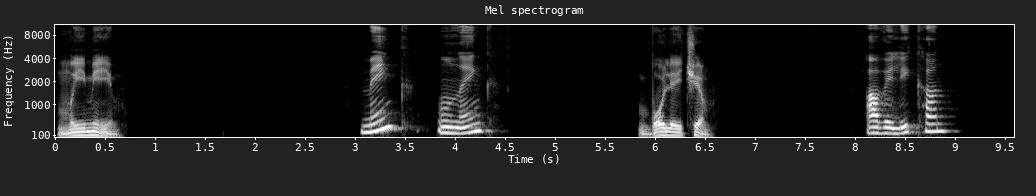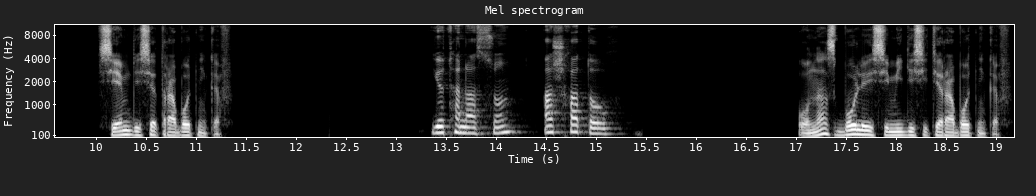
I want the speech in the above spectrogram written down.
Мы имеем. Մենք ունենք Более чем. ավելի քան 70 работников. 70 աշխատող У нас более 70 работников.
